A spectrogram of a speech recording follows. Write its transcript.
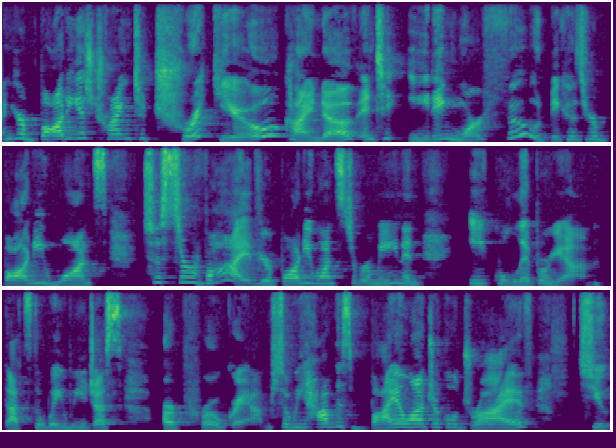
and your body is trying to trick you kind of into eating more food because your body wants to survive. Your body wants to remain in equilibrium. That's the way we just are programmed. So we have this biological drive to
